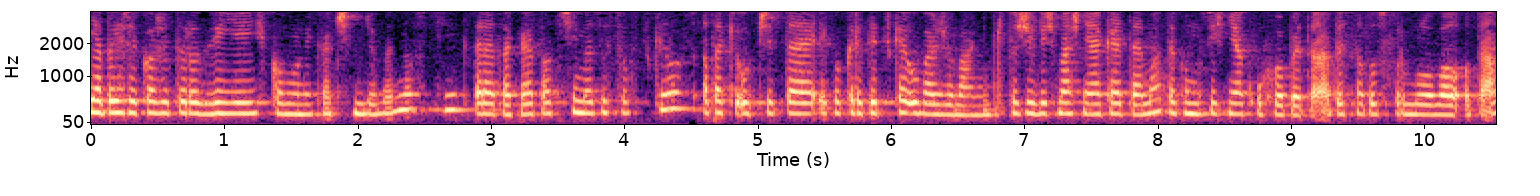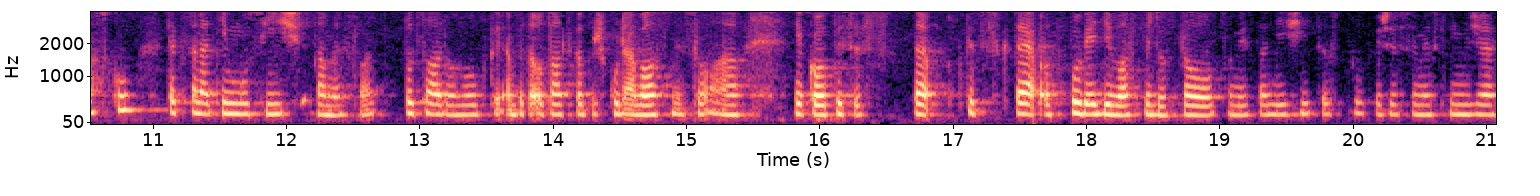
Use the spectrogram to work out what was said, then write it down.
Já bych řekla, že to rozvíjí jejich komunikační dovednosti, které také patří mezi soft skills a také určité jako kritické uvažování, protože když máš nějaké téma, tak ho musíš nějak uchopit a abys na to sformuloval otázku, tak se nad tím musíš zamyslet docela do hloubky, aby ta otázka trošku dávala smysl a jako ty té, ty jsi k té odpovědi vlastně dostal co nejsnadnější cestu, takže si myslím, že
